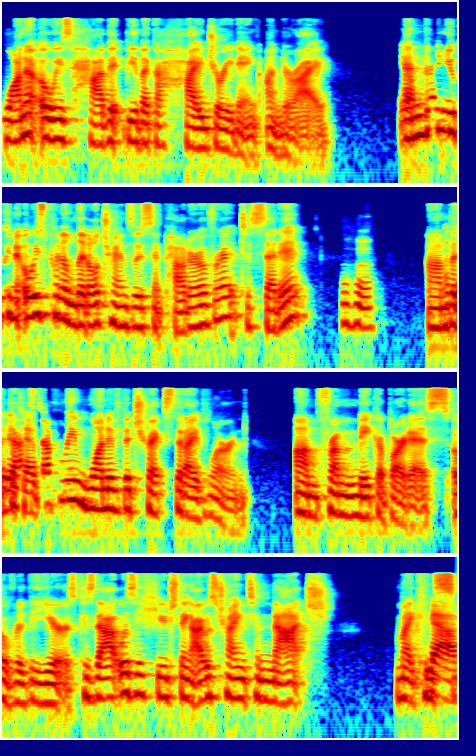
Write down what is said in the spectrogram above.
want to always have it be like a hydrating under eye. Yeah. And then you can always put a little translucent powder over it to set it. hmm Um, That's but that's tip. definitely one of the tricks that I've learned um, from makeup artists over the years, because that was a huge thing. I was trying to match my Yeah.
